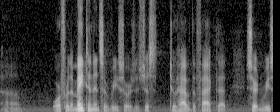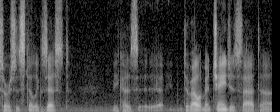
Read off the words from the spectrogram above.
um, or for the maintenance of resources just to have the fact that certain resources still exist because uh, development changes that uh,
